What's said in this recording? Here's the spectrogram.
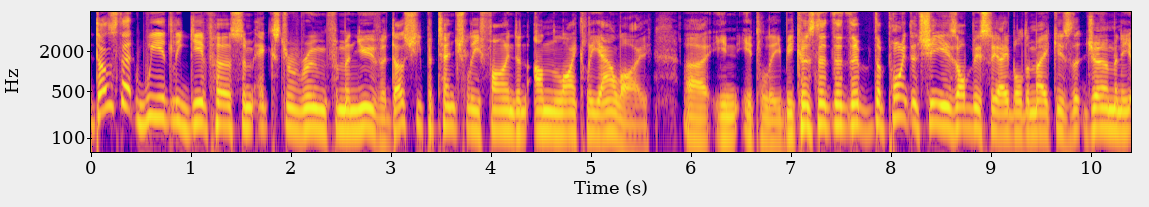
does that weirdly give her some extra room for manoeuvre? Does she potentially find an unlikely ally uh, in Italy? Because the, the, the, the point that she is obviously able to make is that Germany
